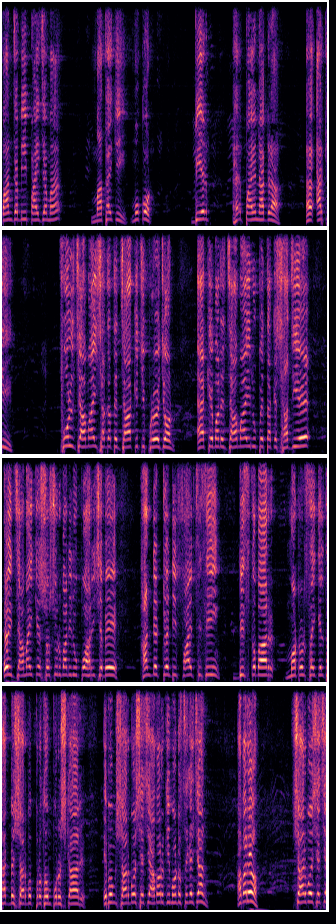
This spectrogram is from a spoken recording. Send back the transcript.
পাঞ্জাবি পায়জামা মাথায় কি মুকুট বিয়ের হ্যাঁ পায়ে নাগরা আহ, আর কি? ফুল জামাই সাজাতে যা কিছু প্রয়োজন একেবারে জামাই রূপে তাকে সাজিয়ে ওই জামাইকে শ্বশুর বাড়ির উপহার হিসেবে hundred twenty five CC Discover motorcycle থাকবে সর্বপ্রথম পুরস্কার। এবং সর্বশেষে আবারও কি মোটর সাইকেল চান? আবারও? সর্বশেষে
